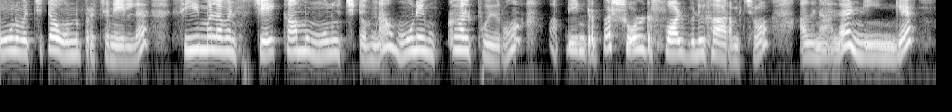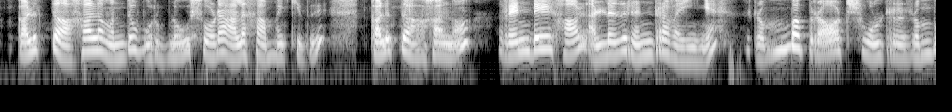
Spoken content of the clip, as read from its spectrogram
மூணு வச்சுட்டா ஒன்றும் பிரச்சனை இல்லை. சீமலவன் சேர்க்காமல் மூணு வச்சுட்டோம்னா மூணே முக்கால் போயிடும் அப்படின்றப்ப ஷோல்டர் ஃபால் விழுக ஆரம்பிச்சிடும் அதனால் நீங்கள் கழுத்து அகலம் வந்து ஒரு ப்ளவுஸோட அழகு அமைக்குது. கழுத்து அகலம் ரெண்டே ஹால் அல்லது ரெண்டரை வைங்க. ரொம்ப ப்ராட் ஷோல்ட்ரு ரொம்ப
